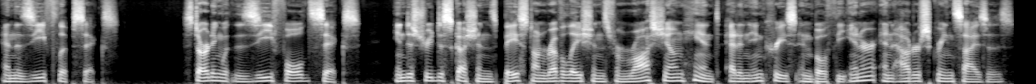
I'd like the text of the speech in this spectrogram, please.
and the Z Flip 6. Starting with the Z Fold 6, industry discussions based on revelations from Ross Young hint at an increase in both the inner and outer screen sizes.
